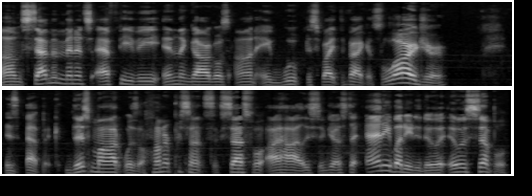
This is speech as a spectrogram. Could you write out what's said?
Um, seven minutes FPV in the goggles on a whoop, despite the fact it's larger is epic. This mod was 100% successful. I highly suggest to anybody to do it. It was simple.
